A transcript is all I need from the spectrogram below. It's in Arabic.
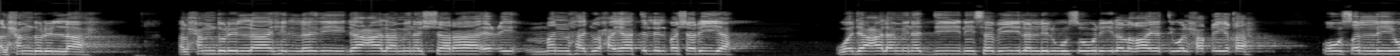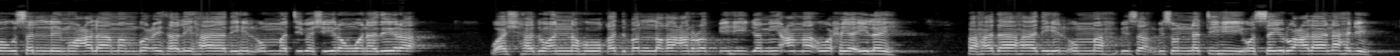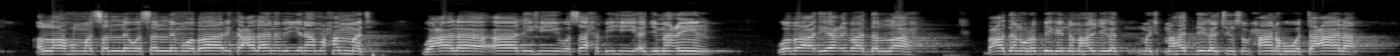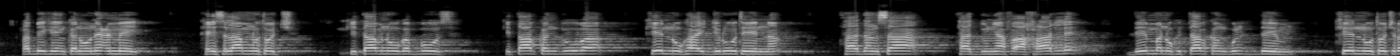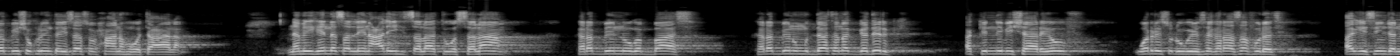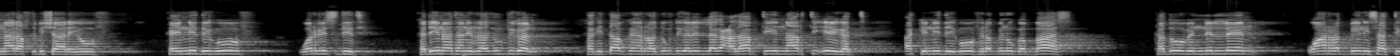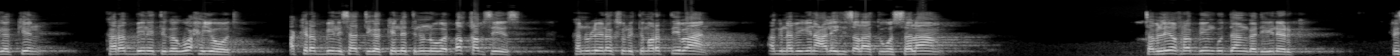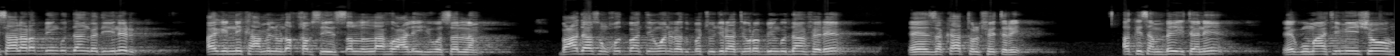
الحمد لله الحمد لله الذي جعل من الشرائع منهج حياة للبشرية وجعل من الدين سبيلا للوصول إلى الغاية والحقيقة. وأصلي وأسلم على من بعث لهذه الأمة بشيرا ونذيرا وأشهد أنه قد بلغ عن ربه جميع ما أوحي إليه. فهدى هذه الأمة بسنته والسير على نهجه. اللهم صل وسلم وبارك على نبينا محمد وعلى آله وصحبه أجمعين. وبعد يا عباد الله بعد أن ربك إنما مهدي قلت سبحانه وتعالى ربك إن كانوا نعمي كإسلام نتج كتاب نوغبوس كتاب كان دوبا كين نوكاي جروتين تا دنسا تا الدنيا في آخرال ديما نو كتاب كان قل ديم كين نوتج ربي شكرين تيسا سبحانه وتعالى. نبي كنا صلينا عليه الصلاة والسلام كربي إنه قباس كربي إنه مدات نقدرك أكن نبي شاريوف ورس لوغي سكرا سفرت أجي سين جنار أخت بشاريوف كإني دقوف ورس ديت كدينا تاني رادوك دقل ككتاب كان رادوك دقل إلا عذابتي نارتي إيغت أكني دقوف ربي إنه قباس كدوب النلين وان ربي نساتك كن كربي نتك وحيوت akka rabbiin isaatti gakkennetti nu nuga dhaqqabsiis kan uleen ak sun itti maraktii ba'an ak nabigiin alayhi salaatu wassalaam tabliiq rabbiin guddaan gadiin erg risaala rabbiin guddaan gadiin erg ak inni kaamil nu dhaqqabsiis sala allahu alayhi wasallam bacdaa sun khutbaantiin waan irraa dubbachuu jiraate rabbiin guddaan fedhe zakaatul fitri ak isan beeytanii gumaatii miishoo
